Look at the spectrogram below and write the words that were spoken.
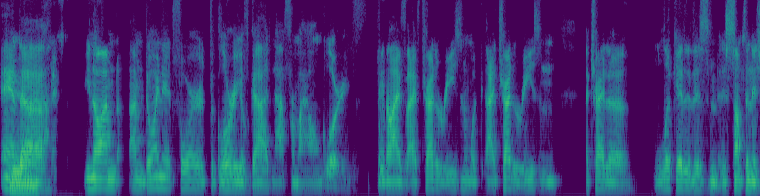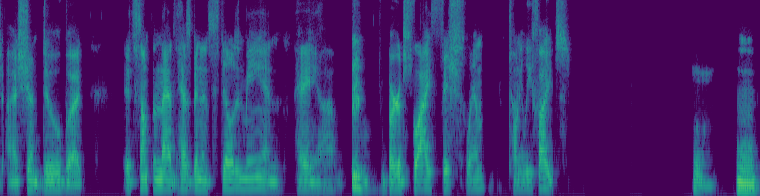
and yeah. uh you know i'm i'm doing it for the glory of god not for my own glory you know i've i've tried to reason what i try to reason i try to look at it as, as something that i shouldn't do but it's something that has been instilled in me and hey uh, birds fly fish swim tony lee fights hmm. Mm.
